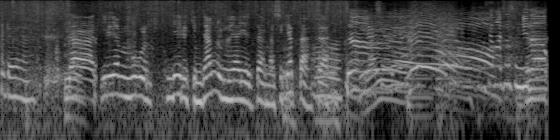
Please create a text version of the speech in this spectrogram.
그래. 자, 일년 먹을 내일 김장을 위하여 자 맛있겠다. 자, 고생하셨습니다.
